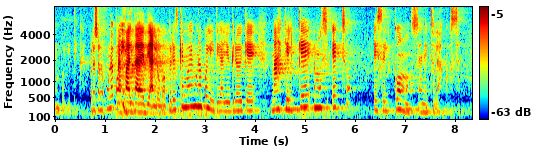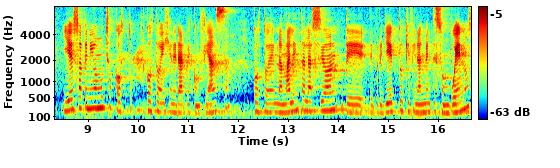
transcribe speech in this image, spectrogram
en política. Pero eso no fue una La política. falta de diálogo. Pero es que no es una política. Yo creo que más que el qué hemos hecho, es el cómo se han hecho las cosas. Y eso ha tenido muchos costos. Costos en generar desconfianza, costos en una mala instalación de, de proyectos que finalmente son buenos,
